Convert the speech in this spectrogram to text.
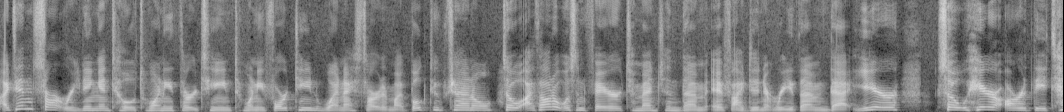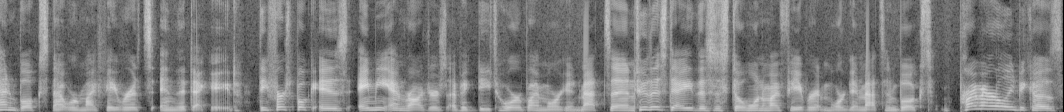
I didn't start reading until 2013, 2014 when I started my booktube channel. So I thought it wasn't fair to mention them if I didn't read them that year. So here are the 10 books that were my favorites in the decade. The first book is Amy and Roger's Epic Detour by Morgan Matson. To this day, this is still one of my favorite Morgan Matson books, primarily because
